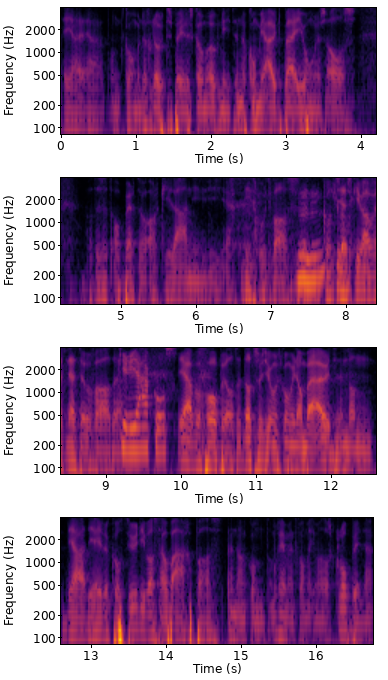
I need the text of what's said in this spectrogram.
ja, ja, dan komen de grote spelers komen ook niet. En dan kom je uit bij jongens als, wat is het, Alberto Archilani, die echt niet goed was. Mhm. Die Konchesky waar we het net over hadden. Kyriakos. Ja, bijvoorbeeld. Dat soort jongens kom je dan bij uit. En dan, ja, die hele cultuur die was daarop aangepast. En dan komt op een gegeven moment kwam er iemand als Klopp binnen.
